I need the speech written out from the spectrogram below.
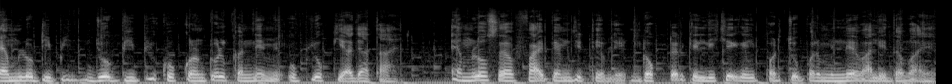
एम्लोटिपिन जो बीपी को कंट्रोल करने में उपयोग किया जाता है। Amlosafe five M tablet doctor के लिखे गई पर्चों पर मिलने वाली दवा है।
